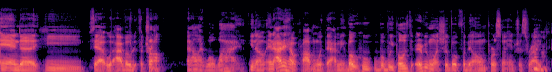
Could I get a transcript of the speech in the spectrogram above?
and uh, he said, "Well, I voted for Trump," and I'm like, "Well, why?" You know, and I didn't have a problem with that. I mean, vote who, but we posed everyone should vote for their own personal interests, right? mhm,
